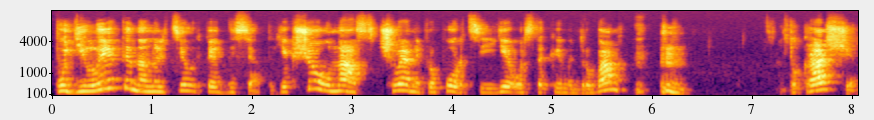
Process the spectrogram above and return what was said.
поділити на 0,5. Якщо у нас члени пропорції є ось такими дробами, то краще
